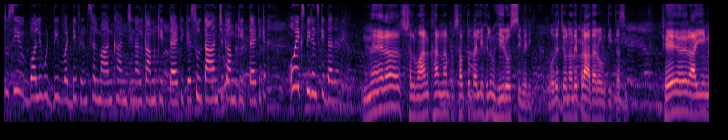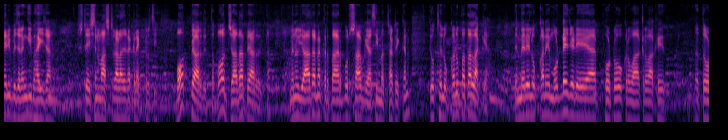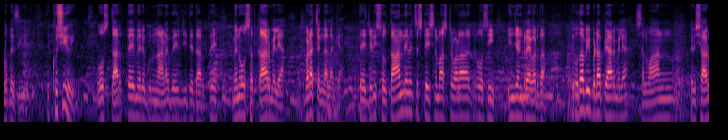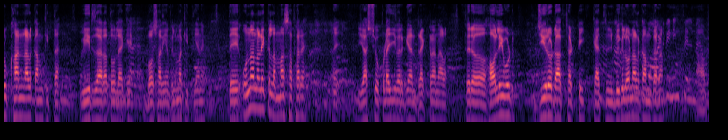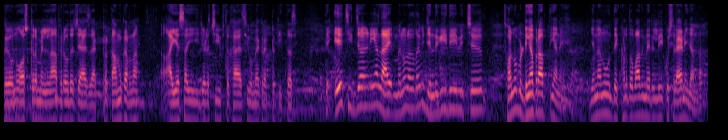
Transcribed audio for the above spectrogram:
ਤੁਸੀਂ ਬਾਲੀਵੁੱਡ ਦੀ ਵੱਡੀ ਫਿਲਮ ਸਲਮਾਨ ਖਾਨ ਜੀ ਨਾਲ ਕੰਮ ਕੀਤਾ ਹੈ ਠੀਕ ਹੈ ਸੁਲਤਾਨ 'ਚ ਕੰਮ ਕੀਤਾ ਹੈ ਠੀਕ ਹੈ ਉਹ ਐਕਸਪੀਰੀਅੰਸ ਕਿੱਦਾਂ ਦਾ ਰਿਹਾ? ਮੇਰਾ ਸਲਮਾਨ ਖਾਨ ਨਾਲ ਸਭ ਤੋਂ ਪਹਿਲੀ ਫਿਲਮ ਹੀਰੋਜ਼ ਸੀ ਮੇਰੀ। ਉਹਦੇ ਚ ਉਹਨਾਂ ਦੇ ਭਰਾ ਦਾ ਰੋਲ ਕੀਤਾ ਸੀ। ਫਿਰ ਆਈ ਮੇਰੀ ਬਜਰੰਗੀ ਭਾਈਜਾਨ ਸਟੇਸ਼ਨ ਮਾਸਟਰ ਵਾਲਾ ਜਿਹੜਾ ਕਰੈਕਟਰ ਸੀ। ਬਹੁਤ ਪਿਆਰ ਦਿੱਤਾ, ਬਹੁਤ ਜ਼ਿਆਦਾ ਪਿਆਰ ਦਿੱਤਾ। ਮੈਨੂੰ ਯਾਦ ਆ, ਮੈਂ ਕਰਤਾਰਪੁਰ ਸਾਹਿਬ ਗਿਆ ਸੀ ਮੱਥਾ ਟੇਕਣ ਤੇ ਉੱਥੇ ਲੋਕਾਂ ਨੂੰ ਪਤਾ ਲੱਗ ਗਿਆ। ਤੇ ਮੇਰੇ ਲੋਕਾਂ ਨੇ ਮੋਢੇ ਜਿਹੜੇ ਆ ਫੋਟੋ ਕਰਵਾ ਕਰਵਾ ਕੇ ਤੋੜਦੇ ਸੀਗੇ ਤੇ ਖੁਸ਼ੀ ਹੋਈ। ਉਸ ਦਰ ਤੇ ਮੇਰੇ ਗੁਰੂ ਨਾਨਕ ਦੇਵ ਜੀ ਦੇ ਦਰ ਤੇ ਮੈਨੂੰ ਉਹ ਸਤਕਾਰ ਮਿਲਿਆ। ਬੜਾ ਚੰਗਾ ਲੱਗਿਆ। ਤੇ ਜਿਹੜੀ ਸੁਲਤਾਨ ਦੇ ਵਿੱਚ ਸਟੇਸ਼ਨ ਮਾਸਟਰ ਵਾਲਾ ਉਹ ਸੀ ਇੰਜਨ ਡਰਾਈਵਰ ਦਾ। ਤੇ ਉਹਦਾ ਵੀ ਬੜਾ ਪਿਆਰ ਮਿਲਿਆ। ਸਲਮਾਨ ਫਿਰ ਸ਼ਾਹਰੂਖ ਖਾਨ ਨਾਲ ਕੰਮ ਕੀਤਾ ਵੀਰ ਜ਼ਾਰਾ ਤੋਂ ਲੈ ਕੇ ਬਹੁਤ ਸਾਰੀਆਂ ਫਿਲਮਾਂ ਕੀਤੀਆਂ ਨੇ। ਤੇ ਉਹਨਾਂ ਨਾਲ ਇੱਕ ਲੰਮਾ ਸਫ਼ਰ ਹੈ ਯਸ਼ ਚੋਪੜਾ ਜੀ ਵਰਗਿਆਂ ਡਾਇਰੈਕਟਰਾਂ ਨਾਲ। ਫਿਰ Hollywood zero dark 30 Kathryn Bigelow ਨਾਲ ਕੰਮ ਕਰਨਾ। ਹਾਂ। ਫਿਰ ਉਹਨੂੰ ਆਸਕਰ ਮਿਲਣਾ ਫਿਰ ਉਹਦੇ ਚ ਐਜ਼ ਐਕਟਰ ਕੰਮ ਕਰਨਾ। ਆਈਐਸਆਈ ਜਿਹੜਾ ਚੀਫ ਦਿਖਾਇਆ ਸੀ ਉਹ ਮੈਂ ਕਰੈਕਟਰ ਕੀਤਾ ਸੀ। ਤੇ ਇਹ ਚੀਜ਼ਾਂ ਜਿਹੜੀਆਂ ਲਾਈ- ਮੈਨੂੰ ਲੱਗਦਾ ਵੀ ਜ਼ਿੰਦਗੀ ਦੇ ਵਿੱਚ ਤੁਹਾਨੂੰ ਵੱਡੀਆਂ ਪ੍ਰਾਪਤੀਆਂ ਨੇ, ਜਿਨ੍ਹਾਂ ਨੂੰ ਦੇਖਣ ਤੋਂ ਬਾਅਦ ਮੇਰੇ ਲਈ ਕੁਝ ਰਹਿ ਨਹੀਂ ਜਾਂਦਾ।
